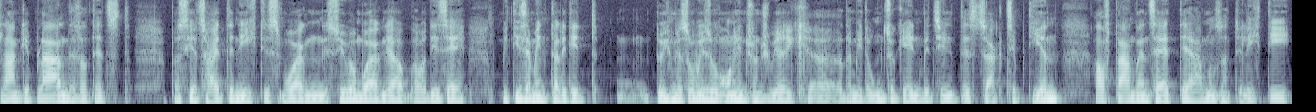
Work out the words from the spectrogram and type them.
lang geplant, das hat jetzt passiert heute nicht, ist morgen, ist übermorgen, ja, aber diese, mit dieser Mentalität tue ich mir sowieso ohnehin schon schwierig, äh, damit umzugehen bzw. das zu akzeptieren. Auf der anderen Seite haben uns natürlich die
